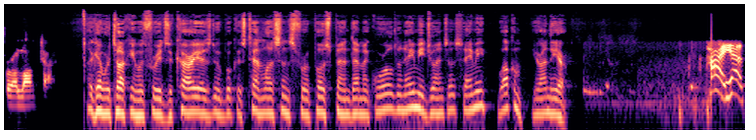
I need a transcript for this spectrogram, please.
for a long time. Again, we're talking with Fareed Zakaria. His new book is 10 Lessons for a Post Pandemic World. And Amy joins us. Amy, welcome. You're on the air. Hi, yes.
